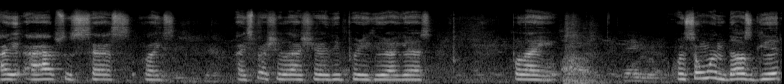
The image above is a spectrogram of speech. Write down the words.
I, I have success, like, like especially last year I did pretty good, I guess. But like, when someone does good,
